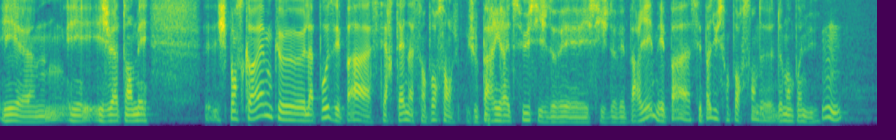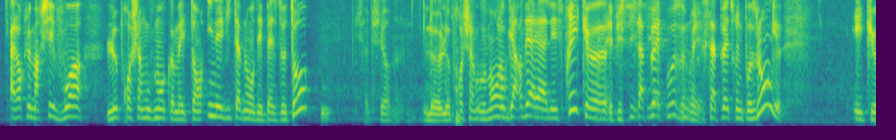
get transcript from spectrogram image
et, et, et je vais attendre. Mais je pense quand même que la pause n'est pas certaine à 100%. Je, parierais dessus si je devais, si je devais parier, mais pas, c'est pas du 100% de, mon point de vue. Hmm. Alors que le marché voit le prochain mouvement comme étant inévitablement des baisses de taux, c'est absurde. Le, prochain mouvement. Il faut garder à l'esprit que et puis ça, peut être, pause, ça peut être une pause longue et qu'il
